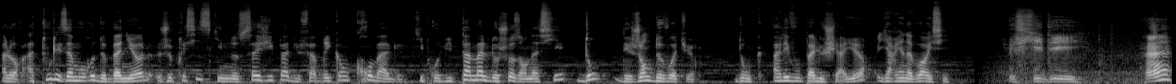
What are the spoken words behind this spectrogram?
Alors, à tous les amoureux de bagnoles, je précise qu'il ne s'agit pas du fabricant Chromag, qui produit pas mal de choses en acier, dont des jantes de voiture. Donc, allez vous palucher ailleurs, y a rien à voir ici. Qu'est-ce qu'il dit? Hein?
